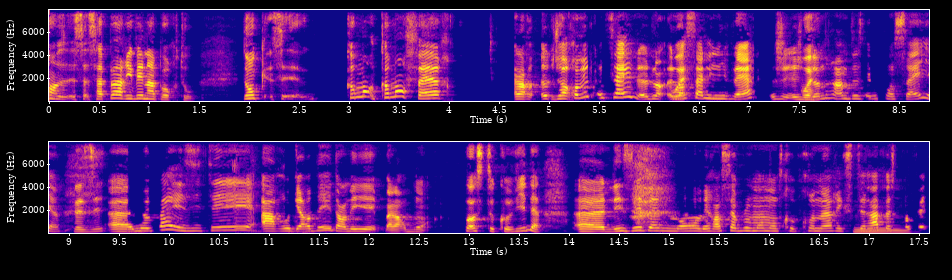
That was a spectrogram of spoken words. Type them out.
non, ça, ça peut arriver n'importe où. Donc, comment, comment faire Alors, euh, Genre- premier conseil, le- Ouais. lance à l'univers. Je, je Ouais. donnerai un deuxième conseil. Vas-y. Euh, ne pas hésiter à regarder dans les... Alors bon, post-Covid, euh, les événements, les rassemblements d'entrepreneurs, etc. Parce qu'en fait,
